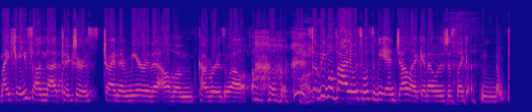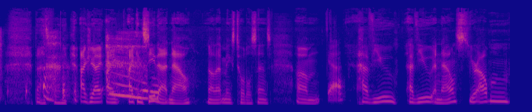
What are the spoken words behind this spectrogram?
my face on that picture is trying to mirror the album cover as well. well Some people thought it was supposed to be angelic, and I was just like, nope. That's funny. Actually, I, I, I, can see that now. No, that makes total sense. Um, yeah. Have you have you announced your album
